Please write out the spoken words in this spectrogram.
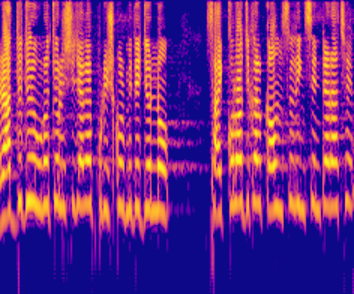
রাজ্য জুড়ে উনচল্লিশটি জায়গায় পুলিশকর্মীদের জন্য সাইকোলজিক্যাল কাউন্সেলিং সেন্টার আছে।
